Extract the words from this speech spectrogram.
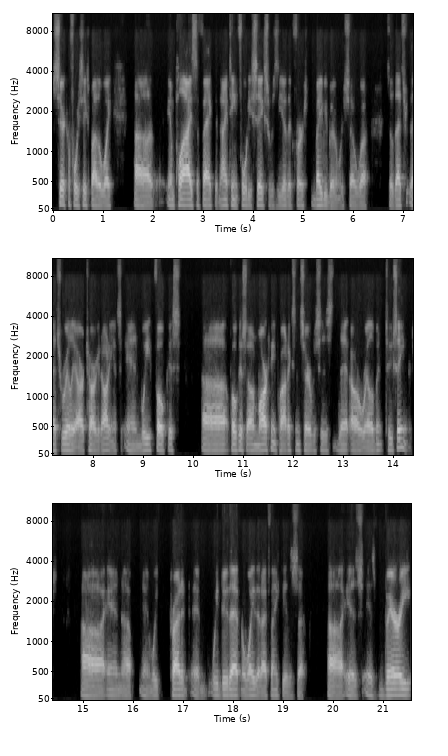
Circa 46, by the way, uh, implies the fact that 1946 was the year the first baby boomers. So, uh, so that's that's really our target audience, and we focus uh, focus on marketing products and services that are relevant to seniors, uh, and and we try to and we do that in a way that I think is. is is very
